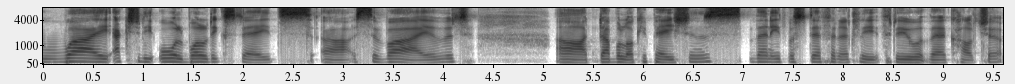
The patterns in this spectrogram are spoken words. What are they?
why actually all Baltic states uh, survived uh, double occupations, then it was definitely through their culture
